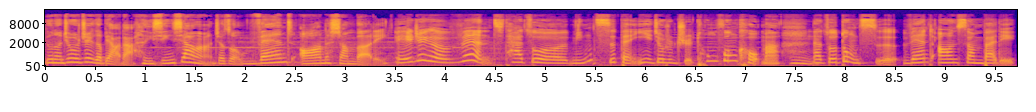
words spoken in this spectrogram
用的就是这个表达，很形象啊，叫做 vent on somebody。诶，这个 vent 它做名词本意就是指通风口嘛，嗯、那做动词 vent on somebody，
